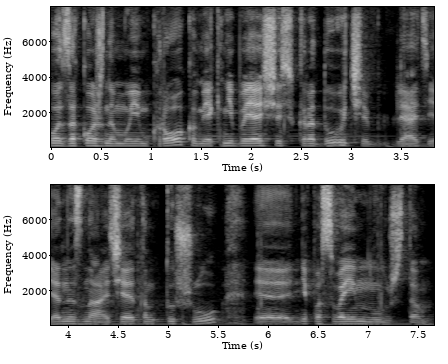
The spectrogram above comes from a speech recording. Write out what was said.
За кожним моїм кроком, як ніби я щось вкраду, чи блядь, я не знаю, чи я там тушу душу э, не по своим нуждам.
